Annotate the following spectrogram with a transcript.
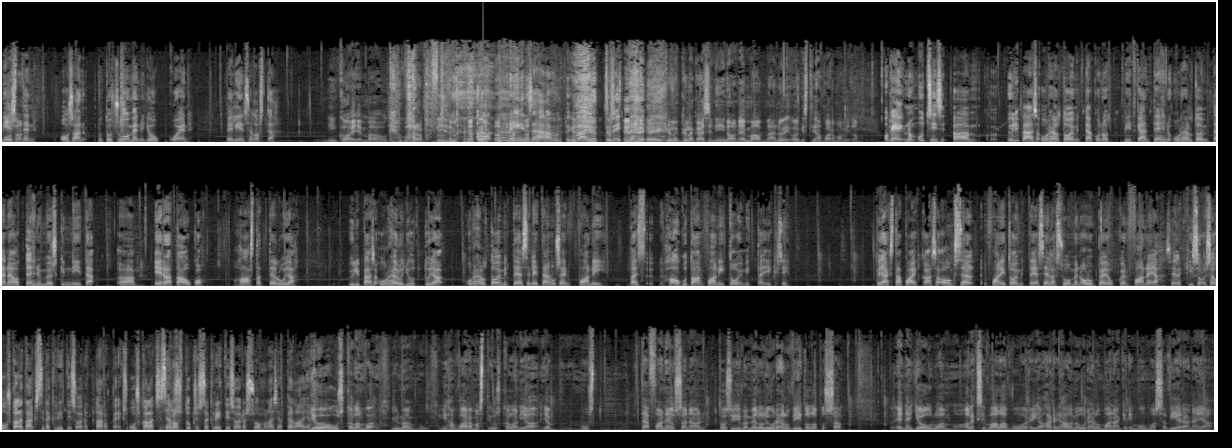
miesten osan, osan mutta Suomen joukkueen pelien selostaja. Niin kai, en mä ole oikein varma vielä. ah, no niin, se on hyvä juttu sitten. Ei, kyllä, kyllä kai se niin on. En, mä, mä en ole oikeasti ihan varma vielä. Okei, okay, no mutta siis ähm, ylipäänsä urheilutoimittaja, kun olet pitkään tehnyt urheilutoimittajana ja olet tehnyt myöskin niitä äh, erätauko-haastatteluja, ylipäänsä urheilujuttuja. Urheilutoimittaja selitään usein fani, tai haukutaan fanitoimittajiksi. Pitääkö tämä paikkaansa? Onko se fanitoimittaja siellä Suomen olympiajoukkueen faneja siellä kisoissa? Uskalletaanko sillä kritisoida tarpeeksi? Uskallatko selostuksessa kritisoida suomalaisia pelaajia? Joo, uskallan. Va- kyllä mä ihan varmasti uskallan. Ja, ja musta tämä faneussana on tosi hyvä. Meillä oli urheiluviikonlopussa ennen joulua Aleksi Valavuori ja Harri Halme urheilumanageri muun muassa vieraana ja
